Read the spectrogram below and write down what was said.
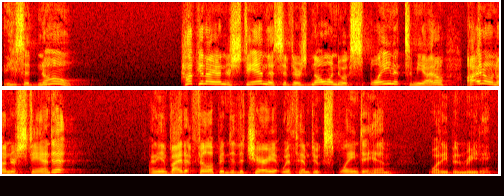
And he said, No. How can I understand this if there's no one to explain it to me? I don't, I don't understand it. And he invited Philip into the chariot with him to explain to him what he'd been reading.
